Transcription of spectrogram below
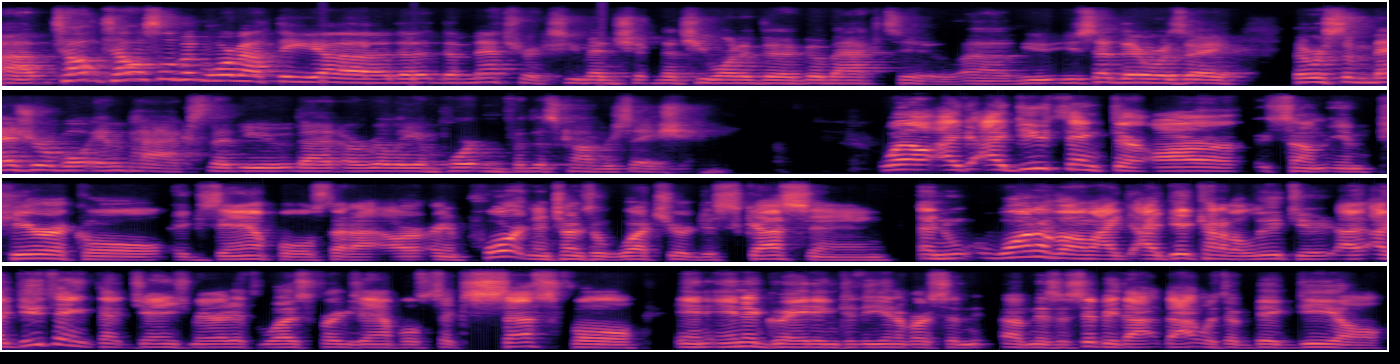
Uh, tell, tell us a little bit more about the, uh, the, the metrics you mentioned that you wanted to go back to. Um, you, you said there was a there were some measurable impacts that you that are really important for this conversation. Well, I, I do think there are some empirical examples that are important in terms of what you're discussing. And one of them I, I did kind of allude to. I, I, do think that James Meredith was, for example, successful in integrating to the University of Mississippi. That that was a big deal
